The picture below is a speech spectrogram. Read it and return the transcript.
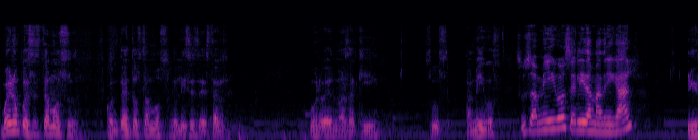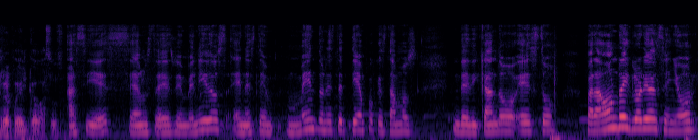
Bueno, pues estamos contentos, estamos felices de estar una vez más aquí, sus amigos. Sus amigos, Elida Madrigal. Y Rafael Cavazos. Así es, sean ustedes bienvenidos en este momento, en este tiempo que estamos dedicando esto para honra y gloria del Señor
